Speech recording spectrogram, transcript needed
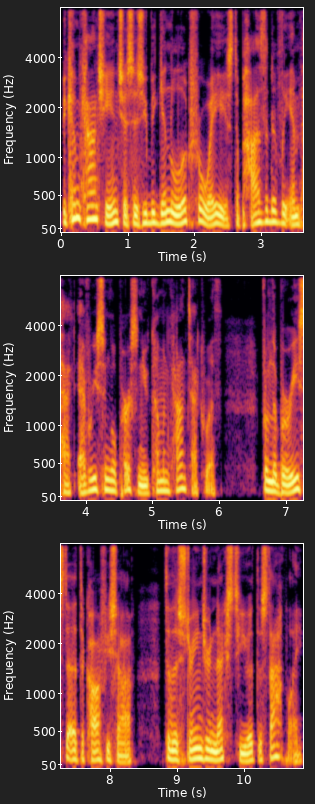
Become conscientious as you begin to look for ways to positively impact every single person you come in contact with, from the barista at the coffee shop to the stranger next to you at the stoplight.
